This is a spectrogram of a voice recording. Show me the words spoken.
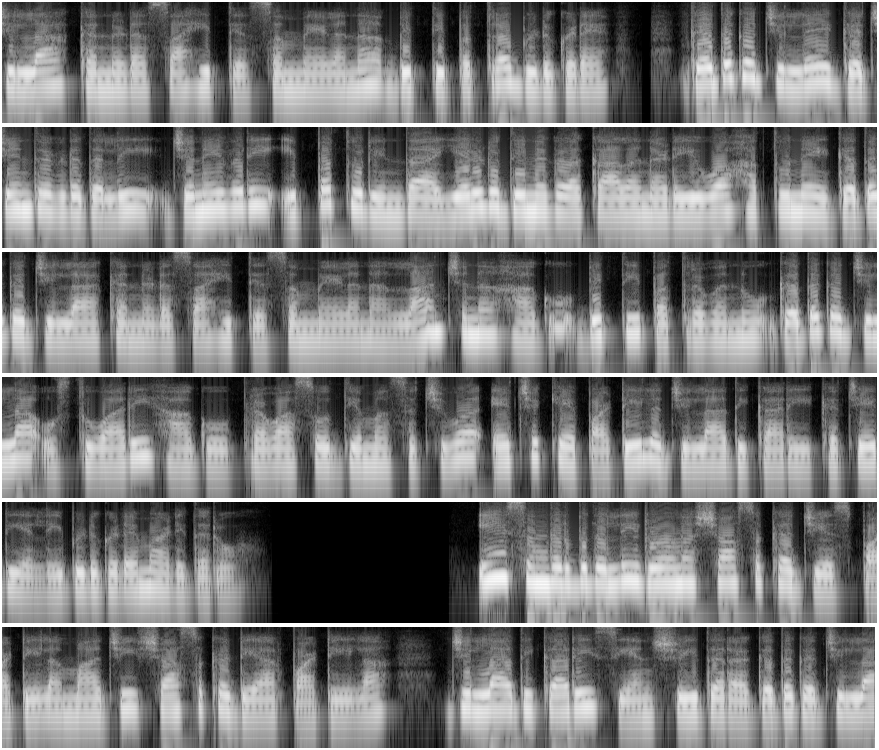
ಜಿಲ್ಲಾ ಕನ್ನಡ ಸಾಹಿತ್ಯ ಸಮ್ಮೇಳನ ಭಿತ್ತಿಪತ್ರ ಬಿಡುಗಡೆ. ಗದಗ ಜಿಲ್ಲೆ ಗಜೇಂದ್ರಗಡದಲ್ಲಿ ಜನವರಿ ಇಪ್ಪತ್ತರಿಂದ ಎರಡು ದಿನಗಳ ಕಾಲ ನಡೆಯುವ ಹತ್ತನೇ ಗದಗ ಜಿಲ್ಲಾ ಕನ್ನಡ ಸಾಹಿತ್ಯ ಸಮ್ಮೇಳನ ಲಾಂಛನ ಹಾಗೂ ಭಿತ್ತಿಪತ್ರವನ್ನು ಗದಗ ಜಿಲ್ಲಾ ಉಸ್ತುವಾರಿ ಹಾಗೂ ಪ್ರವಾಸೋದ್ಯಮ ಸಚಿವ ಎಚ್ ಕೆ ಪಾಟೀಲ ಜಿಲ್ಲಾಧಿಕಾರಿ ಕಚೇರಿಯಲ್ಲಿ ಬಿಡುಗಡೆ ಮಾಡಿದರು. ಈ ಸಂದರ್ಭದಲ್ಲಿ ರೋಣ ಶಾಸಕ ಜಿಎಸ್ ಪಾಟೀಲ, ಮಾಜಿ ಶಾಸಕ ಡಿಆರ್ ಪಾಟೀಲ, ಜಿಲ್ಲಾಧಿಕಾರಿ ಸಿಎನ್ ಶ್ರೀಧರ, ಗದಗ ಜಿಲ್ಲಾ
